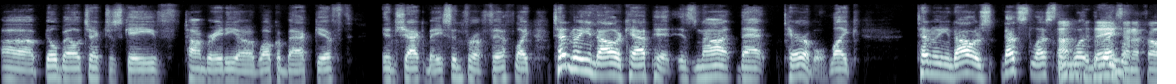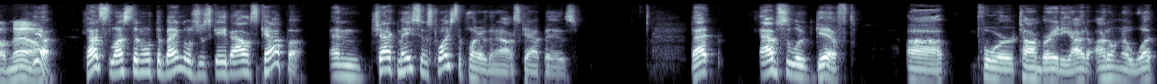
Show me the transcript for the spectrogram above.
uh, Bill Belichick just gave Tom Brady a welcome back gift in Shaq Mason for a fifth? Like $10 million cap hit is not that terrible. Like $10 million, that's less than not what today's Bengals, NFL now. Yeah, that's less than what the Bengals just gave Alex Cappa. And Shaq Mason is twice the player than Alex Cappa is. That absolute gift uh, for Tom Brady. I, I don't know what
